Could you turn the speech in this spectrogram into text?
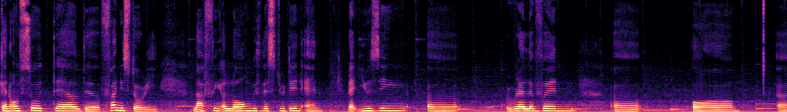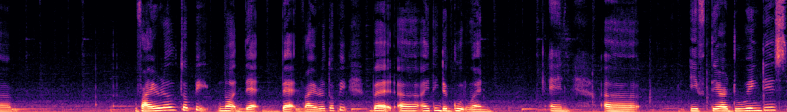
can also tell the funny story laughing along with the student and like using uh, relevant uh, or uh, viral topic not that bad viral topic but uh, i think the good one. And uh, if they are doing this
